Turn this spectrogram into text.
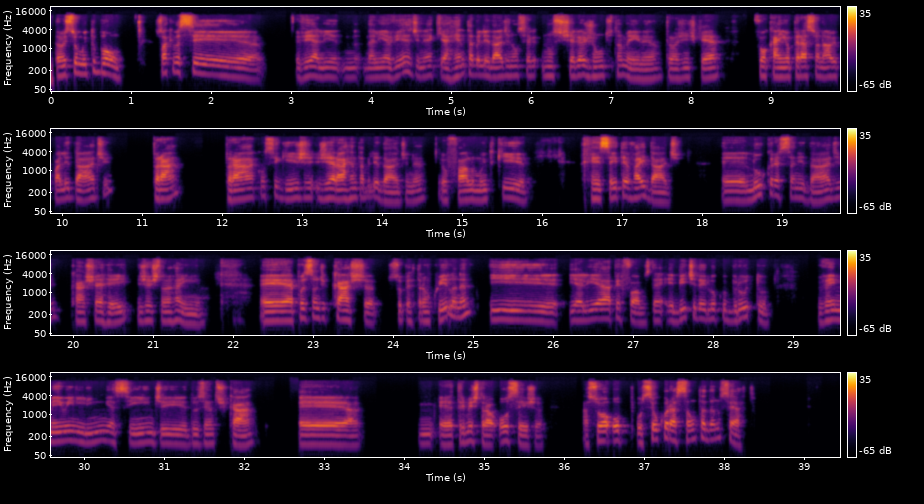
Então isso é muito bom. Só que você vê ali na linha verde, né, que a rentabilidade não, se, não chega junto também, né? Então a gente quer focar em operacional e qualidade para para conseguir gerar rentabilidade, né? Eu falo muito que receita é vaidade. é, lucro é sanidade, caixa é rei gestão é rainha. É, posição de caixa super tranquila, né? E, e ali é a performance, né? EBITDA e lucro bruto vem meio em linha, assim, de 200k é, é, trimestral. Ou seja, a sua, o, o seu coração está dando certo.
